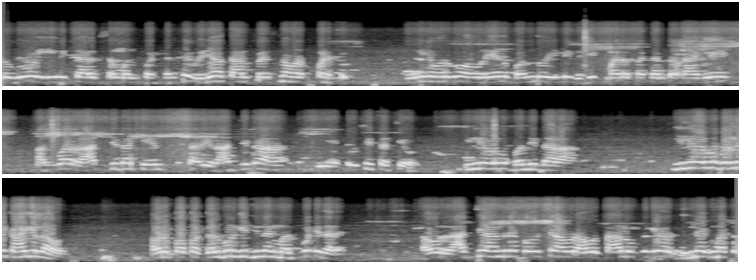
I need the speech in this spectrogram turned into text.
ಇಲ್ಲಿಯವರೆಗೂ ಈ ವಿಚಾರಕ್ಕೆ ಸಂಬಂಧಪಟ್ಟಂತೆ ವಿಡಿಯೋ ಕಾನ್ಫರೆನ್ಸ್ನ ಹೊರತುಪಡಿಸಿ ಇಲ್ಲಿಯವರೆಗೂ ಅವ್ರೇನು ಬಂದು ಇಲ್ಲಿ ವಿಸಿಟ್ ಮಾಡಿರ್ತಕ್ಕಂಥದ್ದಾಗ್ಲಿ ಅಥವಾ ರಾಜ್ಯದ ಕೇಂದ್ರ ಸಾರಿ ರಾಜ್ಯದ ಕೃಷಿ ಸಚಿವರು ಇಲ್ಲಿವರೆಗೂ ಬಂದಿದ್ದಾರಾ? ಇಲ್ಲಿವರೆಗೂ ಬರ್ಲಿಕ್ಕೆ ಆಗಿಲ್ಲ ಅವರು. ಅವರು ಪಾಪ ಕಲಬುರಗಿ ಜಿಲ್ಲೆ ಮರ್ತ್ಬಿಟ್ಟಿದ್ದಾರೆ. ಅವ್ರ ರಾಜ್ಯ ಅಂದ್ರೆ ಬಹುಶಃ ಅವ್ರ ಅವ್ರ ತಾಲೂಕಿಗೆ ಅವ್ರ ಜಿಲ್ಲೆಗೆ ಮಾತ್ರ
